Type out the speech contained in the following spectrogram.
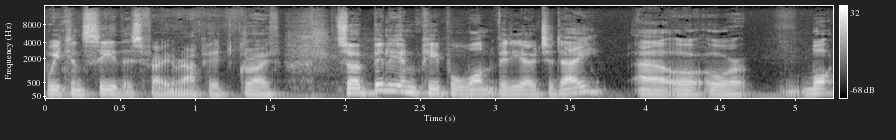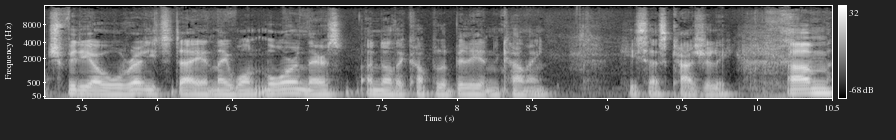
we can see this very rapid growth. So a billion people want video today, uh, or, or watch video already today, and they want more, and there's another couple of billion coming he says casually. Um,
